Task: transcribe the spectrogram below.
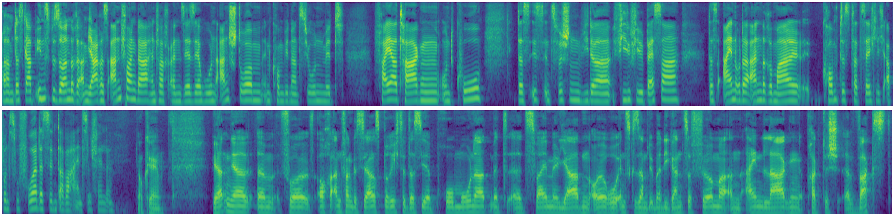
Ähm, das gab insbesondere am Jahresanfang da einfach einen sehr sehr hohen Ansturm in Kombination mit Feiertagen und Co. Das ist inzwischen wieder viel viel besser. Das ein oder andere Mal kommt es tatsächlich ab und zu vor, das sind aber Einzelfälle. Okay. Wir hatten ja ähm, vor auch Anfang des Jahres berichtet, dass ihr pro Monat mit äh, zwei Milliarden Euro insgesamt über die ganze Firma an Einlagen praktisch äh, wächst.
